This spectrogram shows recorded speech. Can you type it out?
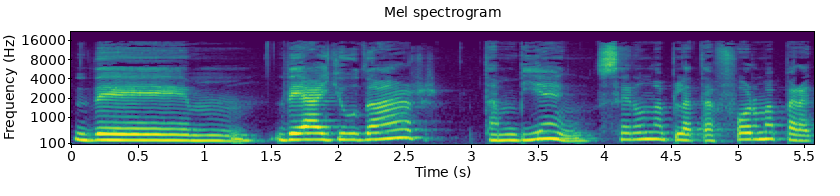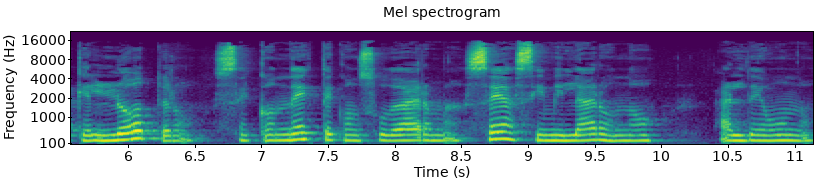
de, mm, de ayudar también, ser una plataforma para que el otro se conecte con su Dharma, sea similar o no al de uno.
